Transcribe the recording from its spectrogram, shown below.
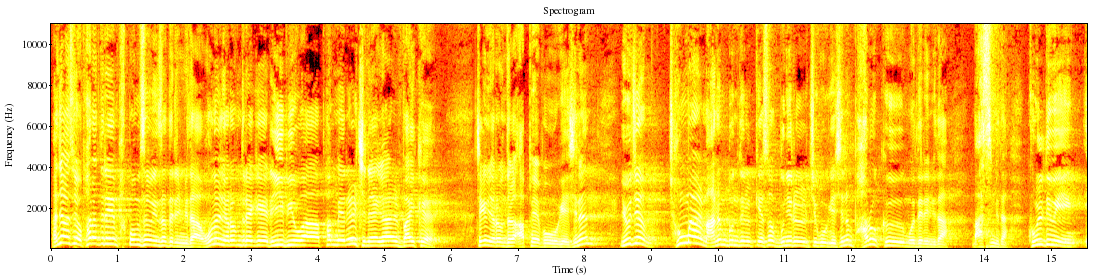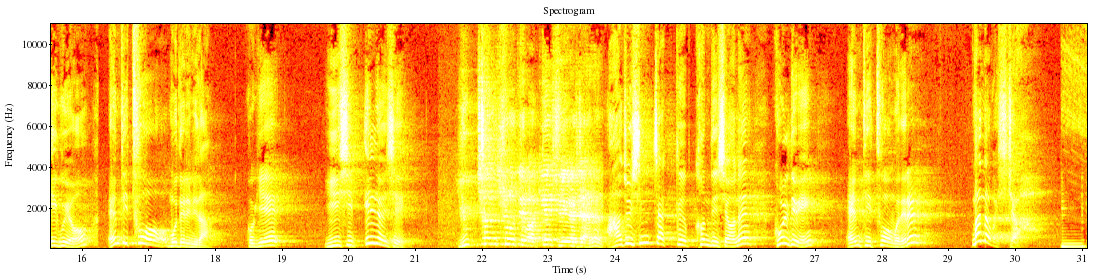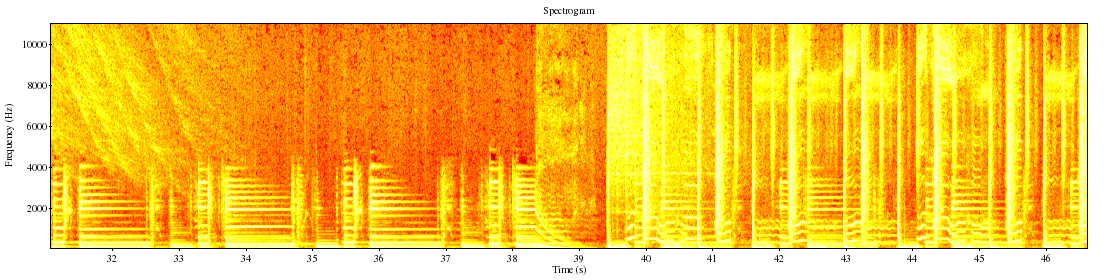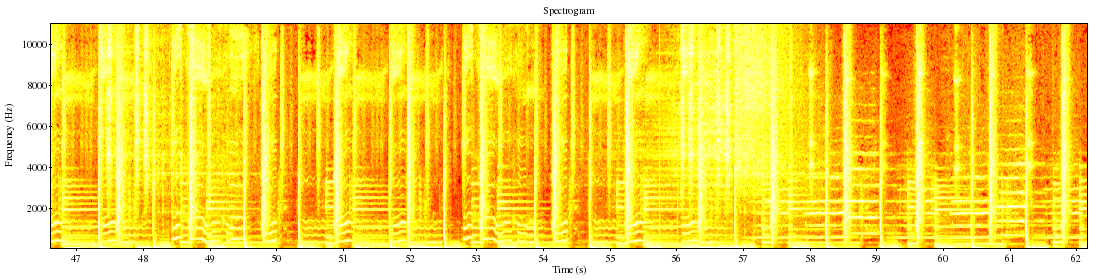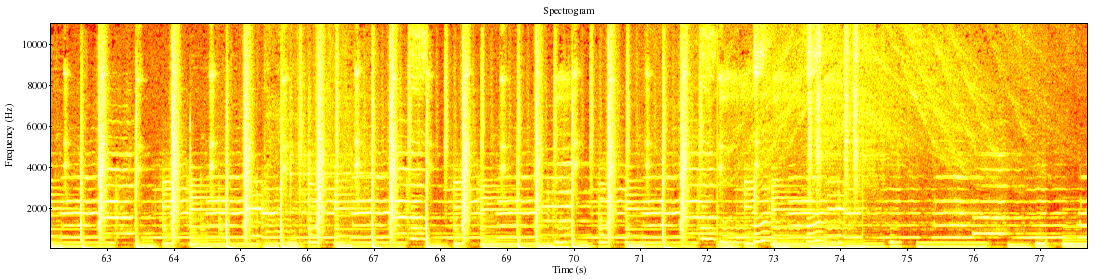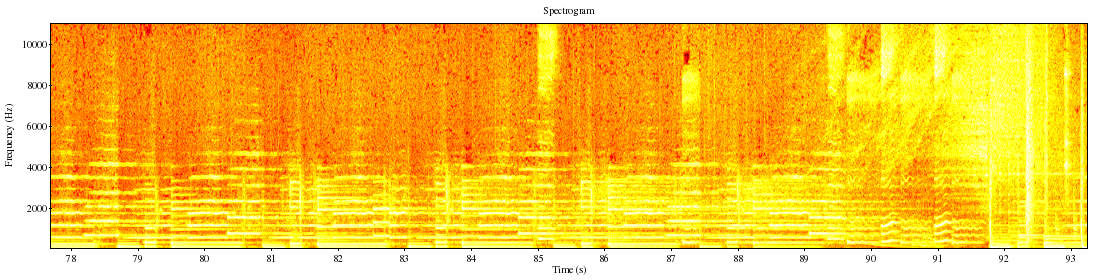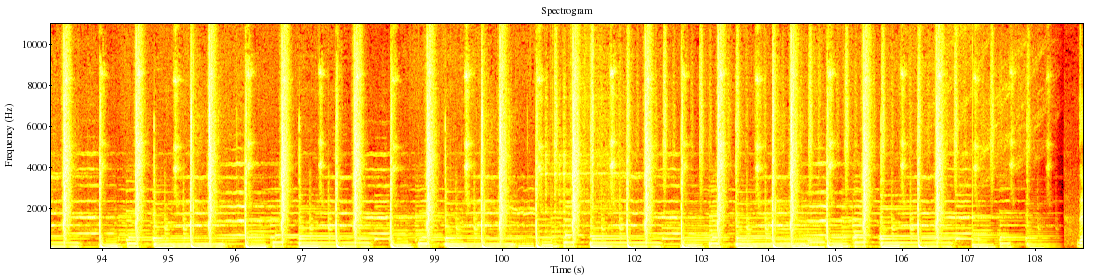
안녕하세요. 팔아드림 박범수 인사드립니다. 오늘 여러분들에게 리뷰와 판매를 진행할 바이크. 지금 여러분들 앞에 보고 계시는 요즘 정말 많은 분들께서 문의를 주고 계시는 바로 그 모델입니다. 맞습니다. 골드윙이고요. MT 투어 모델입니다. 거기에 21년식 6,000km대밖에 주행하지 않은 아주 신짜급 컨디션의 골드윙 MT 투어 모델을 만나보시죠.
